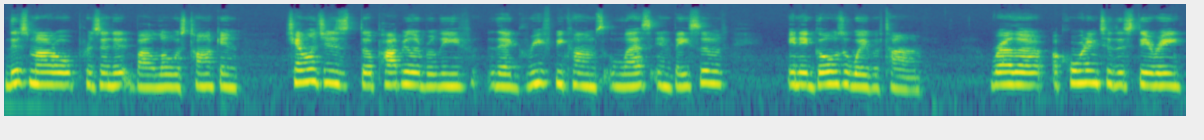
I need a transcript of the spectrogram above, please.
this model presented by Lois Tonkin challenges the popular belief that grief becomes less invasive and it goes away with time. Rather, according to this theory,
